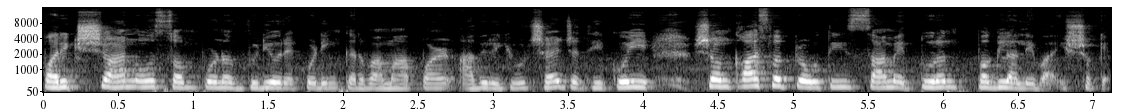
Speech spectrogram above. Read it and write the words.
પરીક્ષાનો સંપૂર્ણ વીડિયો રેકોર્ડિંગ કરવામાં પણ આવી રહ્યું છે, જેથી કોઈ શંકાસ્પદ પ્રવૃત્તિ સામે તુરંત પગલાં લેવાઈ શકે.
